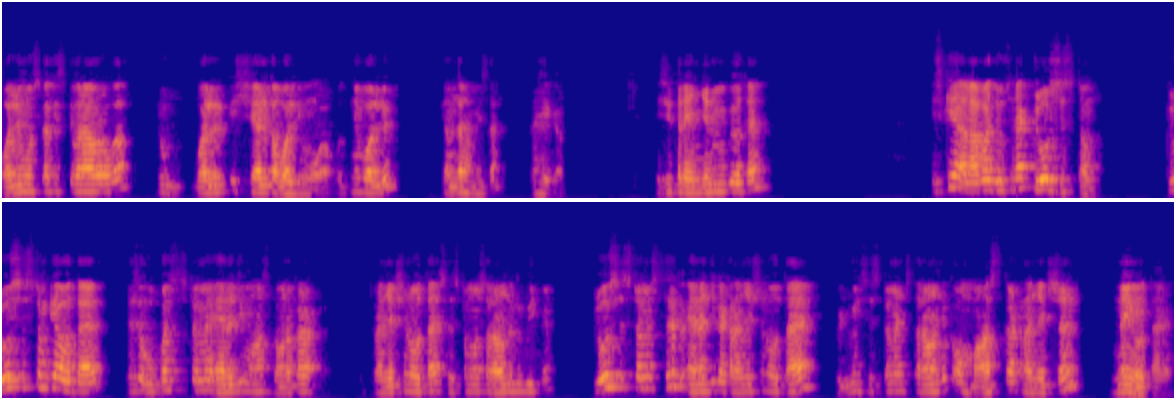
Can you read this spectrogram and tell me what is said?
वॉल्यूम उसका किसके बराबर होगा? जो बॉयलर की शेल का वॉल्यूम होगा, उतने वॉल्यूम उसके अंदर हमेशा रहेगा। इसी तरह इंजन में भी होता है। इसके अलावा दूसरा क्लोज सिस्टम। क्लोज सिस्टम क्या होता है? जैसे ओपन सिस्टम में एनर्जी मास दोनों का ट्रांजेक्शन होता है, सिस्टम और सराउंडिंग के बीच में। क्लोज सिस्टम में सिर्फ़ एनर्जी का ट्रांजेक्शन होता है, बिटवीन सिस्टम एंड सराउंडिंग और मास का ट्रांजेक्शन नहीं होता है।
